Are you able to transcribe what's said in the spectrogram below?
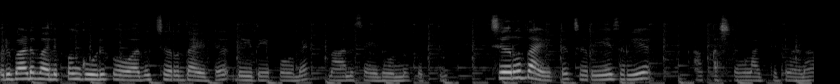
ഒരുപാട് വലിപ്പം കൂടി പോവാതെ ചെറുതായിട്ട് ഇതേപോലെ നാല് സൈഡും ഒന്ന് കൊത്തി ചെറുതായിട്ട് ചെറിയ ചെറിയ കഷ്ണങ്ങളാക്കിയിട്ട് വേണം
